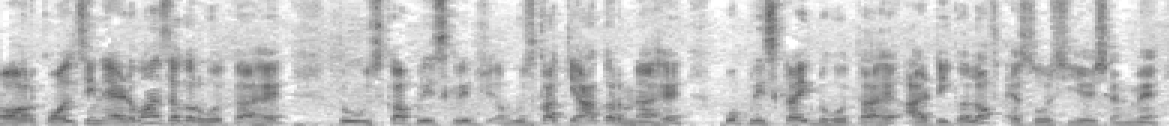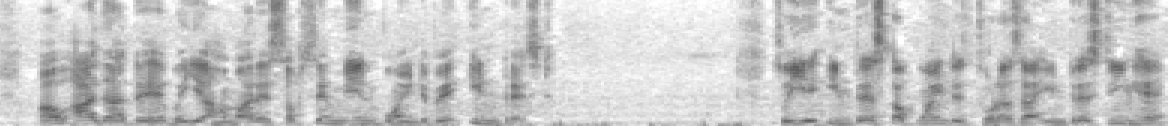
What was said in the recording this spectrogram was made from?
और कॉल्सिन एडवांस अगर होता है तो उसका प्रिस्क्रिप्शन उसका क्या करना है? वो प्रिस्क्राइब होता है आर्टिकल ऑफ़ एसोसिएशन में। अब आ जाते हैं भैया हमारे सबसे मेन पॉइंट पे इंटरेस्ट सो ये इंटरेस्ट का पॉइंट थोड़ा सा इंटरेस्टिंग है।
